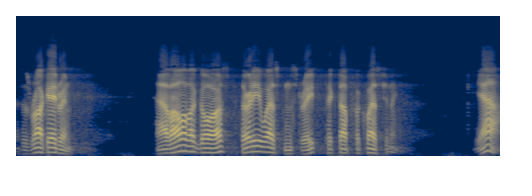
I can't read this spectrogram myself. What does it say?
This is Rock Adrian. Have Oliver Gorst, 30 Weston Street, picked up for questioning. Yeah,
